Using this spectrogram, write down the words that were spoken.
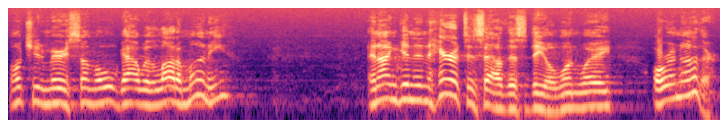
I want you to marry some old guy with a lot of money, and I can get an inheritance out of this deal one way or another.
